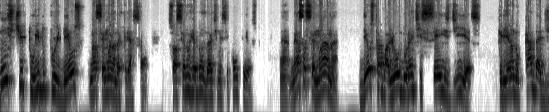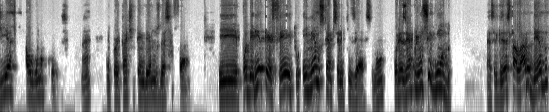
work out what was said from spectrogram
instituído por Deus na semana da criação. Só sendo redundante nesse contexto. Né? Nessa semana, Deus trabalhou durante seis dias, criando cada dia alguma coisa. Né? É importante entendermos dessa forma. E poderia ter feito em menos tempo se ele quisesse. Né? Por exemplo, em um segundo. Né? Se ele quisesse estalar o dedo,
